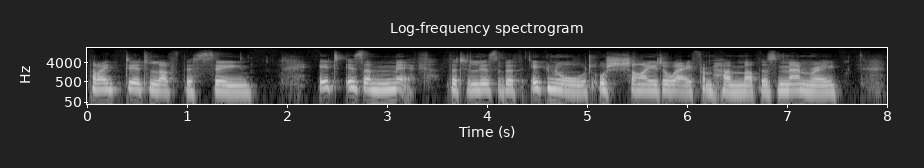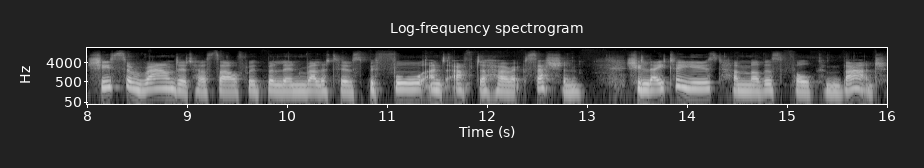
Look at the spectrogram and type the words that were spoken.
but I did love this scene. It is a myth that Elizabeth ignored or shied away from her mother's memory. She surrounded herself with Boleyn relatives before and after her accession. She later used her mother's falcon badge.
